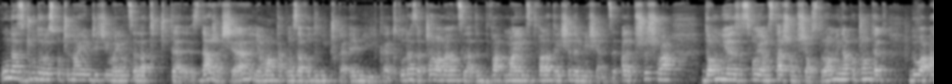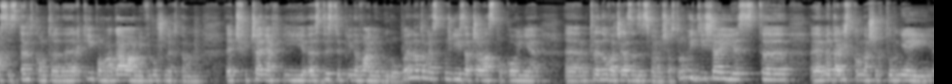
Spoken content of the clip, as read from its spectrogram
U nas judo rozpoczynają dzieci mające lat 4. Zdarza się, ja mam taką zawodniczkę Emilkę, która zaczęła mając, lat dwa, mając 2 lata i 7 miesięcy, ale przyszła do mnie ze swoją starszą siostrą i na początek była asystentką trenerki, pomagała mi w różnych tam e, ćwiczeniach i e, zdyscyplinowaniu grupy, natomiast później zaczęła spokojnie e, trenować razem ze swoją siostrą i dzisiaj jest medalistką naszych turniej,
